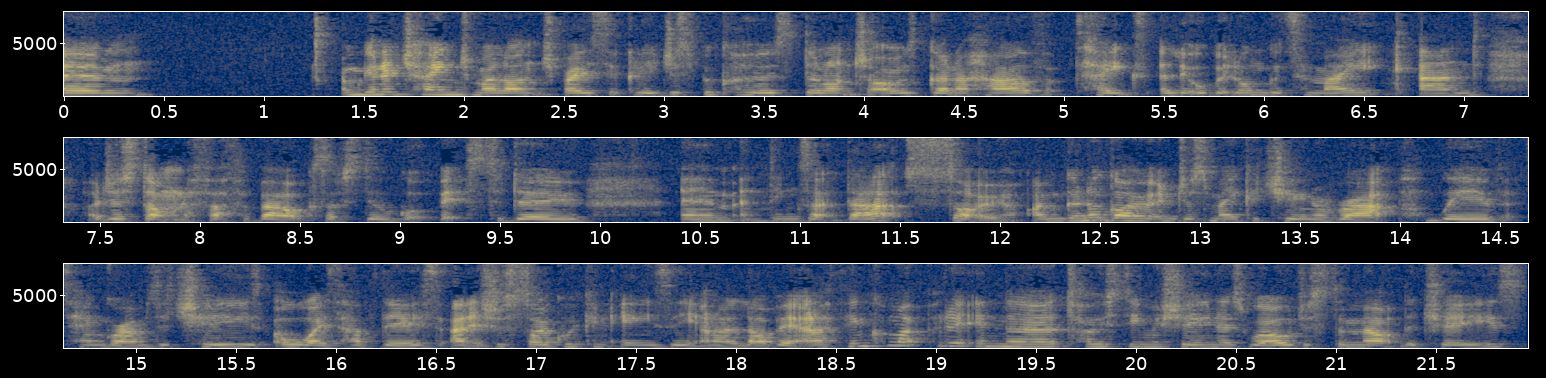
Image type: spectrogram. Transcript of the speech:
um I'm gonna change my lunch basically just because the lunch I was gonna have takes a little bit longer to make and I just don't want to faff about because I've still got bits to do um, and things like that. So I'm to go and just make a tuna wrap with 10 grams of cheese. Always have this and it's just so quick and easy and I love it. And I think I might put it in the toasty machine as well just to melt the cheese.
